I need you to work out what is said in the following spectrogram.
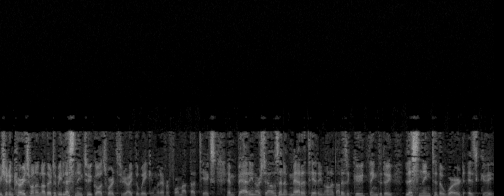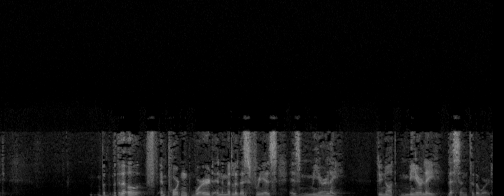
We should encourage one another to be listening to God's Word throughout the week in whatever format that takes, embedding ourselves in it, meditating on it. That is a good thing to do. Listening to the Word is good. But, but the little important word in the middle of this phrase is merely. Do not merely listen to the word.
